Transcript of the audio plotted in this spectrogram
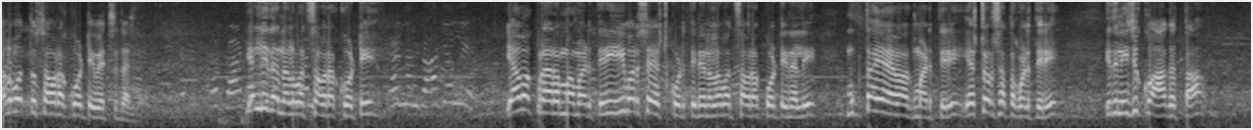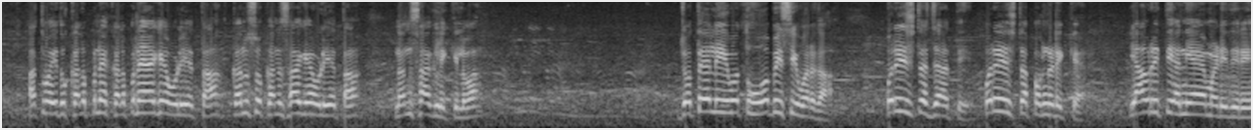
ನಲವತ್ತು ಸಾವಿರ ಕೋಟಿ ವೆಚ್ಚದಲ್ಲಿ. ಎಲ್ಲಿದೆ ನಲವತ್ತು ಸಾವಿರ ಕೋಟಿ? ಯಾವಾಗ ಪ್ರಾರಂಭ ಮಾಡ್ತೀರಿ? ಈ ವರ್ಷ ಎಷ್ಟು ಕೊಡ್ತೀನಿ ನಲವತ್ತು ಸಾವಿರ ಕೋಟಿನಲ್ಲಿ? ಮುಕ್ತಾಯ ಯಾವಾಗ ಮಾಡ್ತೀರಿ? ಎಷ್ಟು ವರ್ಷ ತಗೊಳ್ತೀರಿ? ಇದು ನಿಜಕ್ಕೂ ಆಗುತ್ತಾ? ಅಥವಾ ಇದು ಕಲ್ಪನೆ ಕಲ್ಪನೆಯಾಗೇ ಉಳಿಯುತ್ತಾ? ಕನಸು ಕನಸಾಗೆ ಉಳಿಯುತ್ತಾ? ನನಸಾಗ್ಲಿಕ್ಕಿಲ್ವಾ? ಜೊತೆಯಲ್ಲಿ ಇವತ್ತು ಒ ಬಿ ಸಿ ವರ್ಗ, ಪರಿಶಿಷ್ಟ ಜಾತಿ, ಪರಿಶಿಷ್ಟ ಪಂಗಡಕ್ಕೆ ಯಾವ ರೀತಿ ಅನ್ಯಾಯ ಮಾಡಿದ್ದೀರಿ?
